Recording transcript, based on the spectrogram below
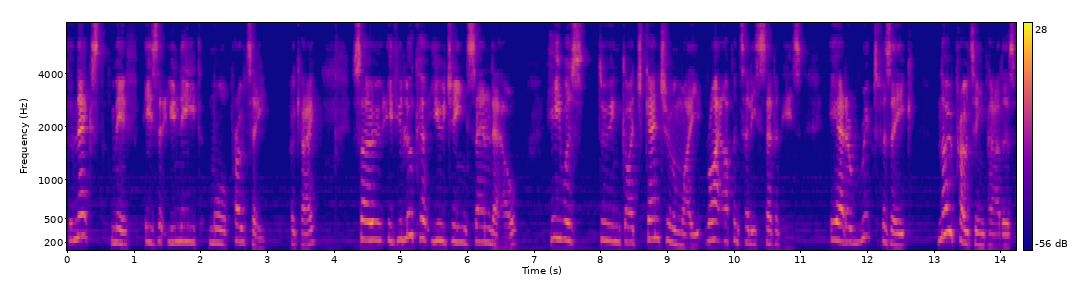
The next myth is that you need more protein. Okay, so if you look at Eugene Sandow, he was doing gargantuan weight right up until his 70s. He had a ripped physique, no protein powders,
